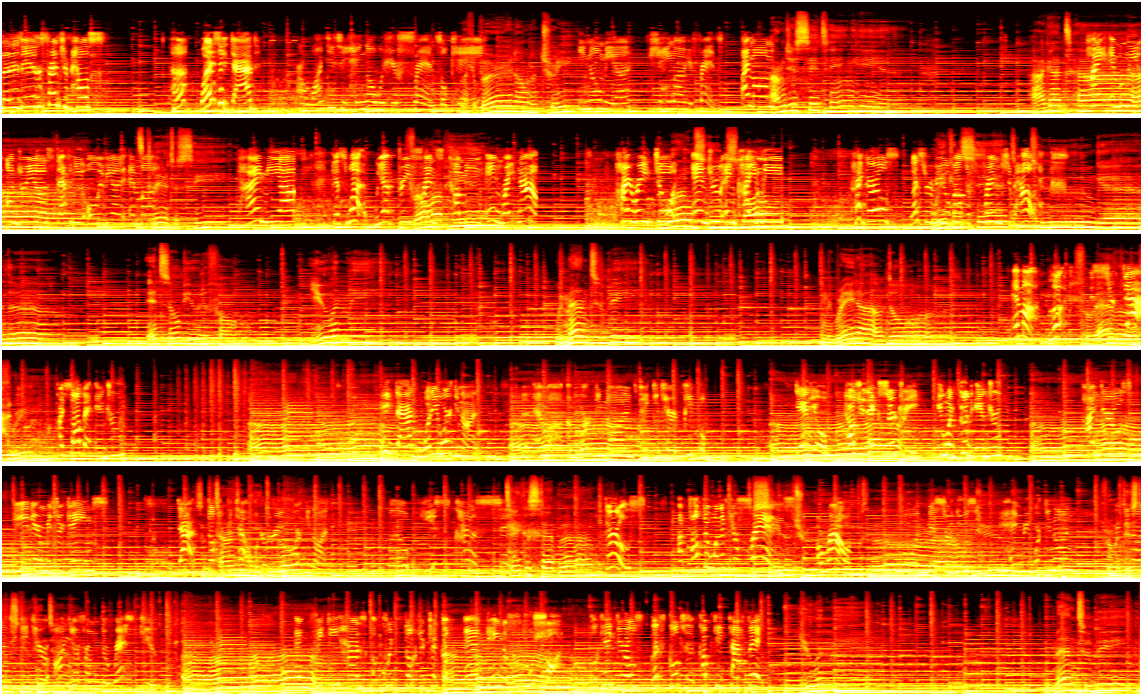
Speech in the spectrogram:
another day at the Friendship House. Huh? What is it, Dad? I want you to hang out with your friends, okay? Like a bird on a tree. You know, Mia. You should hang out with your friends. Bye, Mom. I'm just sitting here. I got time. Hi, Emily, Andrea, Stephanie, Olivia, and Emma. It's clear to see. Hi, Mia. Guess what? We have three From friends coming in right now. Hi, Rachel, Andrew, and. Kylie. Hi, girls. Let's review about the Friendship House. together. It's so beautiful. You and me. We meant to be in the great outdoors. Good, Andrew. Hi, girls. Hey there, Mr. James. Dad, Dr. Patel, what are you working on? Well, he's kind of sick. Take a step back. to be.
